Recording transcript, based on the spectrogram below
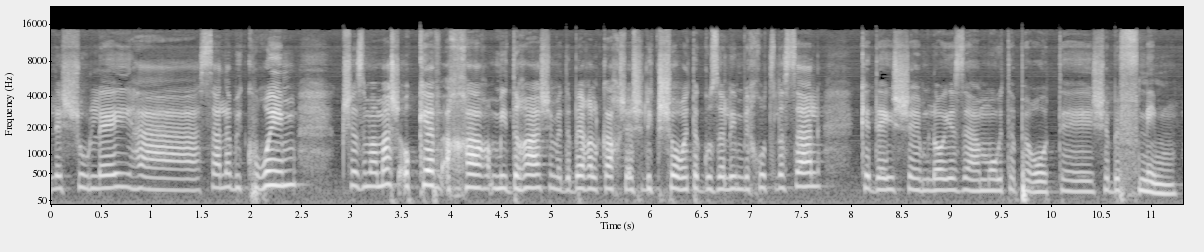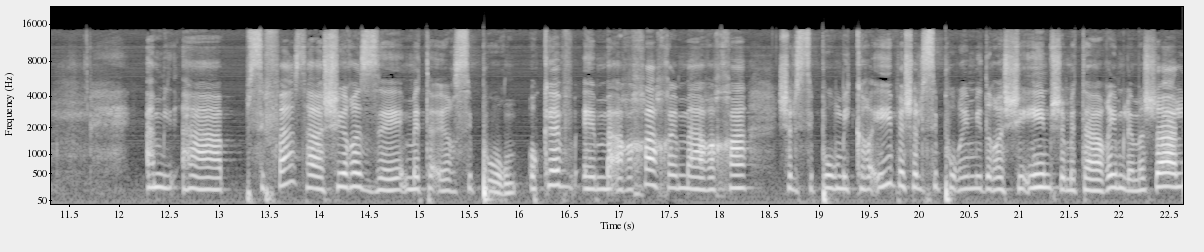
לשולי הסל הביקורים, כשזה ממש עוקב אחר מדרש שמדבר על כך שיש לקשור את הגוזלים מחוץ לסל כדי שהם לא יזהמו את הפירות שבפנים. הפסיפס העשיר הזה מתאר סיפור, עוקב מערכה אחרי מערכה של סיפור מקראי ושל סיפורים מדרשיים שמתארים למשל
